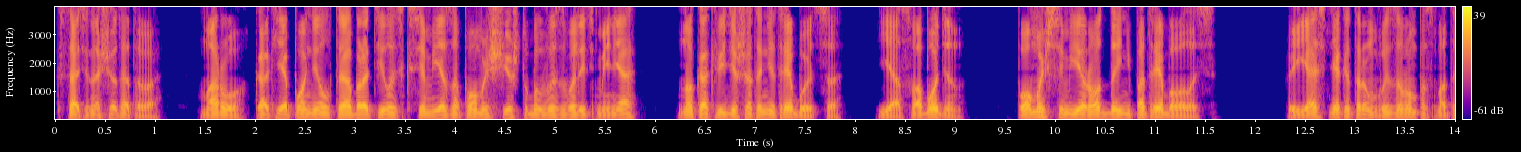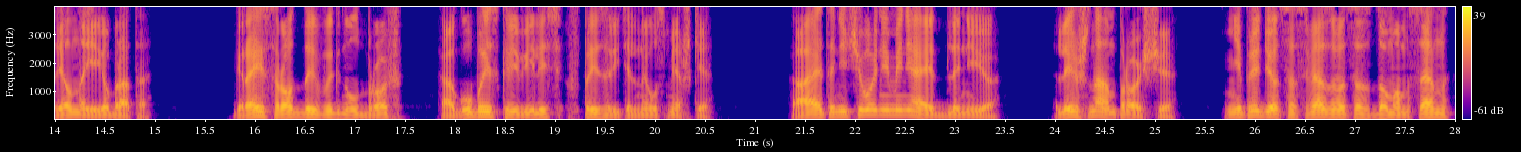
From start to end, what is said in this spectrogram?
Кстати, насчет этого. Мару, как я понял, ты обратилась к семье за помощью, чтобы вызволить меня, но, как видишь, это не требуется. Я свободен. Помощь семье Роддой не потребовалась. Я с некоторым вызовом посмотрел на ее брата. Грейс Роддой выгнул бровь, а губы искривились в презрительной усмешке. А это ничего не меняет для нее. Лишь нам проще. Не придется связываться с домом Сен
